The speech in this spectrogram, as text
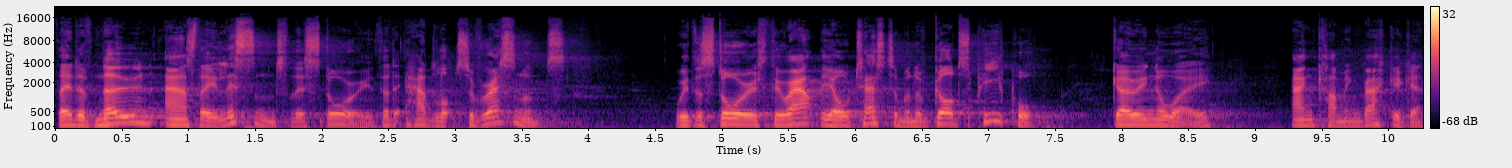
they'd have known as they listened to this story that it had lots of resonance with the stories throughout the Old Testament of God's people going away and coming back again.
